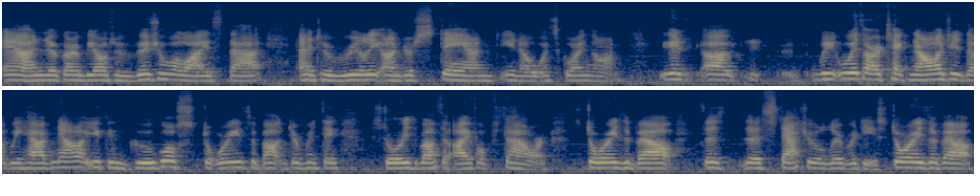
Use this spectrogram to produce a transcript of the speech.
and they're going to be able to visualize that and to really understand, you know, what's going on. You can, uh, we, with our technology that we have now, you can Google stories about different things, stories about the Eiffel Tower, stories about the, the Statue of Liberty, stories about,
